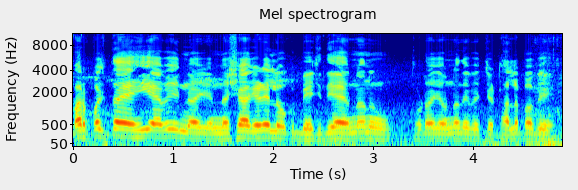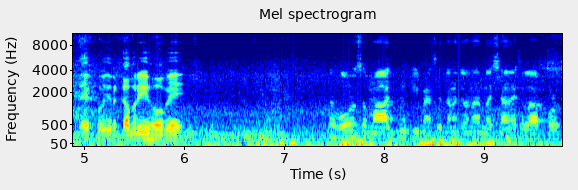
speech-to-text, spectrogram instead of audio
ਪਰਪਸ ਤਾਂ ਇਹੀ ਹੈ ਵੀ ਨ- ਨਸ਼ਾ ਜਿਹੜੇ ਲੋਕ ਵੇਚਦੇ ਆ ਉਹਨਾਂ ਨੂੰ ਥੋੜਾ ਜਿਹਾ ਉਹਨਾਂ ਦੇ ਵਿੱਚ ਠੱਲ ਪਵੇ ਤੇ ਕੋਈ ਰਿਕਵਰੀ ਹੋਵੇ। ਤੇ ਹੋਰ ਸਮਾਜ ਨੂੰ ਕੀ ਮੈਸੇਜ ਦੇਣਾ ਚਾਹੁੰਦਾ ਨਸ਼ਿਆਂ ਦੇ ਖਿਲਾਫ ਪੁਲਿਸ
